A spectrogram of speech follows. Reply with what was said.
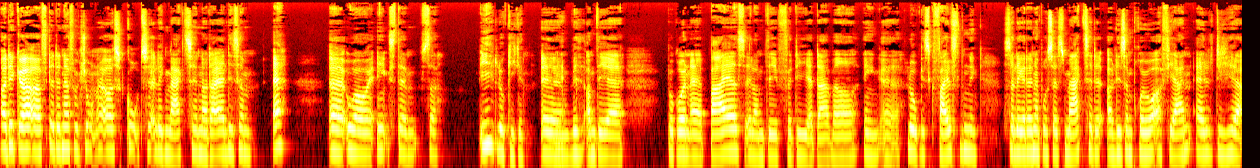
og det gør ofte, at den her funktion er også god til at lægge mærke til, når der er ligesom er øh, uoverensstemmelser i logikken. Øh, Ja. Om det er på grund af bias, eller om det er fordi, at der har været en øh, logisk fejlslutning, så lægger den her proces mærke til det, og ligesom prøver at fjerne alle de her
